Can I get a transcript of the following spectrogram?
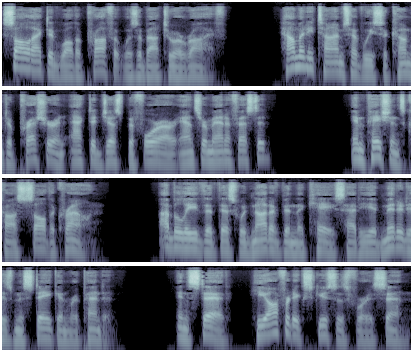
Saul acted while the prophet was about to arrive. How many times have we succumbed to pressure and acted just before our answer manifested? Impatience cost Saul the crown. I believe that this would not have been the case had he admitted his mistake and repented. Instead, he offered excuses for his sin.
